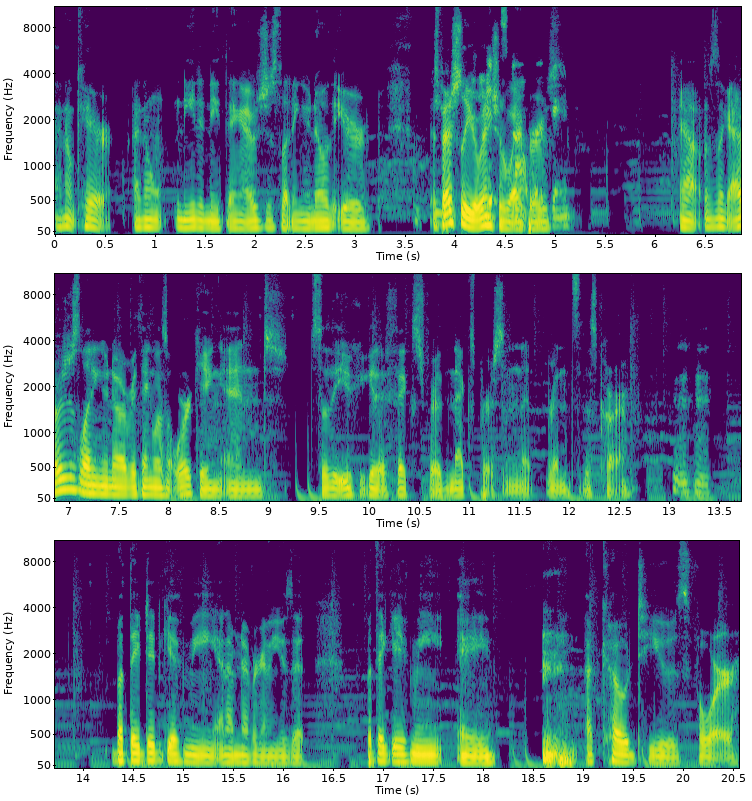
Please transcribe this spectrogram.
I don't care. I don't need anything. I was just letting you know that you're especially your windshield wipers." Yeah, I was like, I was just letting you know everything wasn't working and so that you could get it fixed for the next person that rents this car. Mhm. But they did give me and I'm never going to use it, but they gave me a a code to use for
